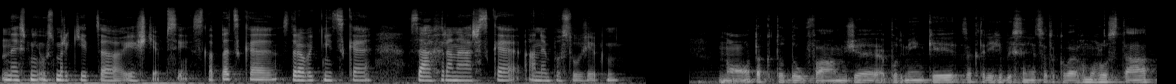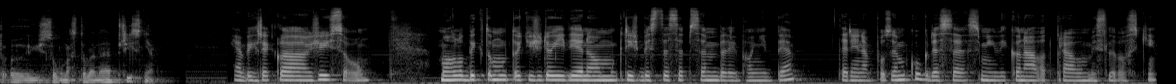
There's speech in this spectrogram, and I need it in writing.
nesmí usmrtit eh, ještě psy slepecké, zdravotnické, záchranářské a nebo služební. No, tak to doufám, že podmínky, za kterých by se něco takového mohlo stát, eh, jsou nastavené přísně. Já bych řekla, že jsou. Mohlo by k tomu totiž dojít jenom, když byste se psem byli v honitbě, tedy na pozemku, kde se smí vykonávat právo myslivosti.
